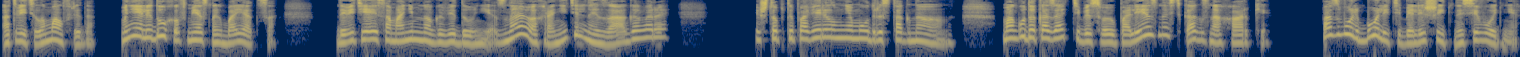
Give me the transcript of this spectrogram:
ответила Малфреда. «Мне ли духов местных бояться? Да ведь я и сама немного ведунья, знаю охранительные заговоры. И чтоб ты поверил мне, мудрый стагнан, могу доказать тебе свою полезность как знахарки. Позволь боли тебя лишить на сегодня.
